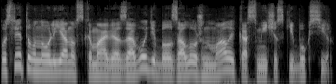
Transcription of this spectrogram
После этого на Ульяновском авиазаводе был заложен малый космический буксир.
